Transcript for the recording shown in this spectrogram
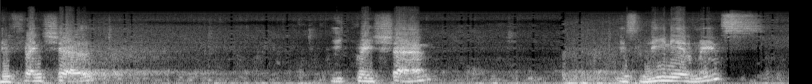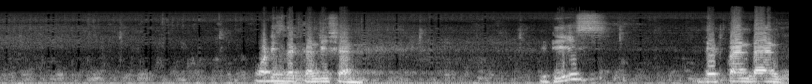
differential equation is linear means what is the condition? It is dependent,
